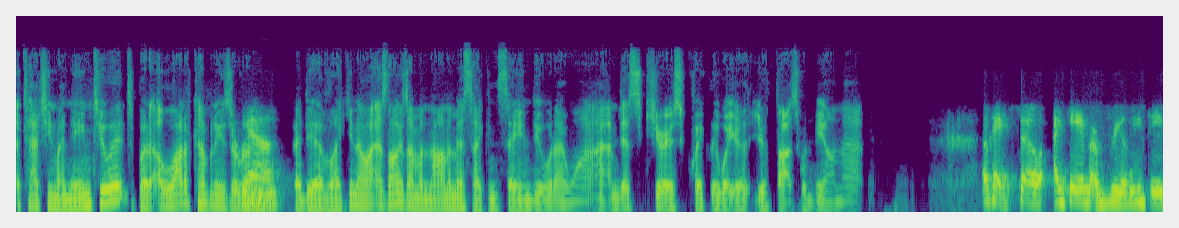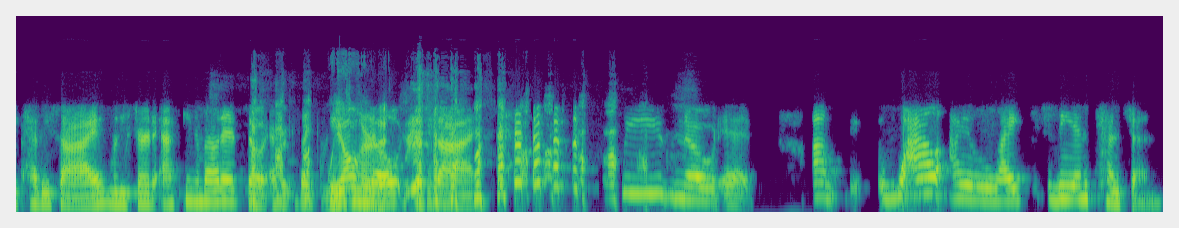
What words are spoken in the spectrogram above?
attaching my name to it but a lot of companies are running yeah. the idea of like you know as long as i'm anonymous i can say and do what i want i'm just curious quickly what your, your thoughts would be on that okay so i gave a really deep heavy sigh when you started asking about it so every, like please we all heard note it. the sigh please note it um, while I like the intention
